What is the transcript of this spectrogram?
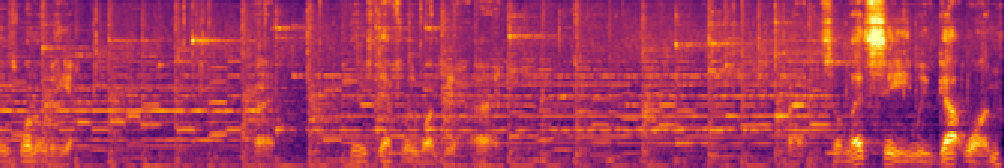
there's one over here. Alright. There's definitely one here. Alright. Alright, so let's see. We've got one.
